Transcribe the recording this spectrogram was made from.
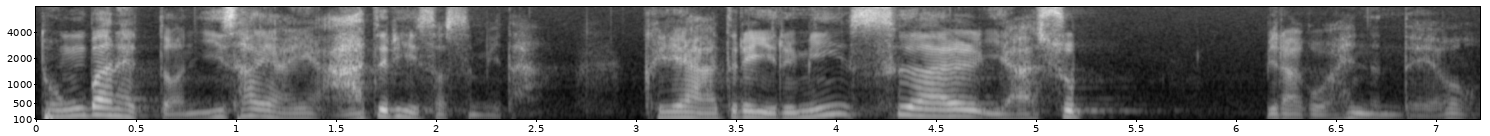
동반했던 이사야의 아들이 있었습니다. 그의 아들의 이름이 스알 야숲이라고 했는데요.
